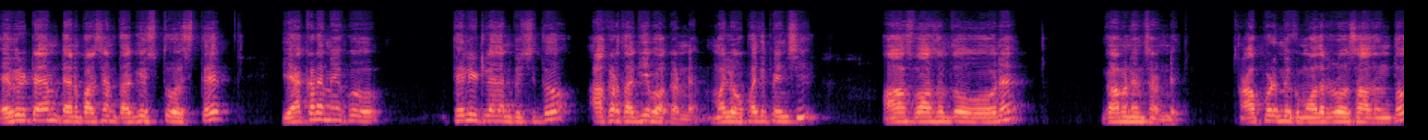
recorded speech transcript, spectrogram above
ఎవ్రీ టైం టెన్ పర్సెంట్ తగ్గిస్తూ వస్తే ఎక్కడ మీకు తెలియట్లేదు అనిపించిందో అక్కడ తగ్గిపోకండి. మళ్ళీ ఒక పది పెంచి ఆ శ్వాసలతోనే గమనించండి. అప్పుడు మీకు మొదటి రోజు సాధనతో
